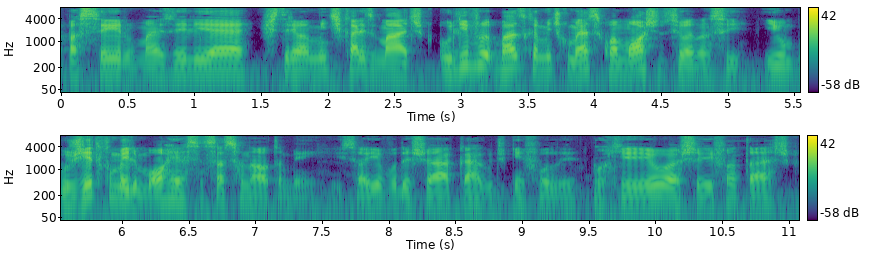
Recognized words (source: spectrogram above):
trapaceiro, mas ele é extremamente carismático. O livro basicamente começa com a morte do Sr. Nancy. E o, o, jeito como ele morre é sensacional também. Isso aí eu vou deixar a cargo de quem for ler, porque eu achei fantástico.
